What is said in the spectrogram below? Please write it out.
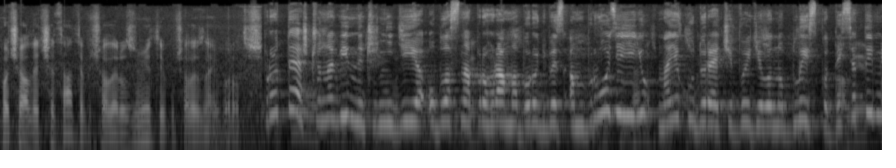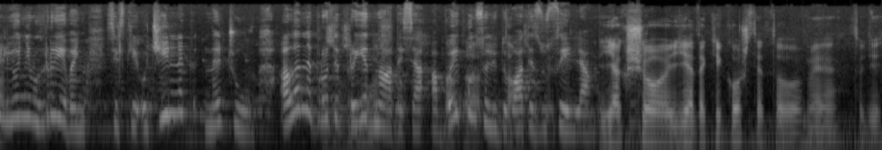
почали читати, почали розуміти і почали з нею боротися. Про те, що на Вінниччині діє обласна програма боротьби з амброзією, на яку, до речі, виділено близько 10 мільйонів гривень, сільський очільник не чув, але не проти приєднатися, аби консолідувати зусилля. Якщо є такі кошти, то ми тоді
